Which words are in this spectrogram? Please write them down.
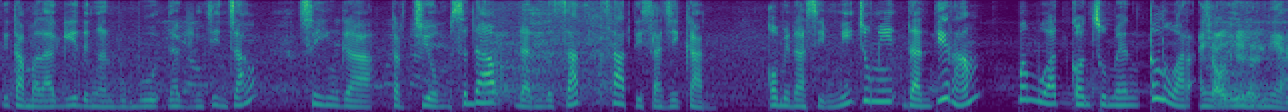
Ditambah lagi dengan bumbu daging cincang sehingga tercium sedap dan lezat saat disajikan. Kombinasi mie cumi dan tiram membuat konsumen keluar air liurnya.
